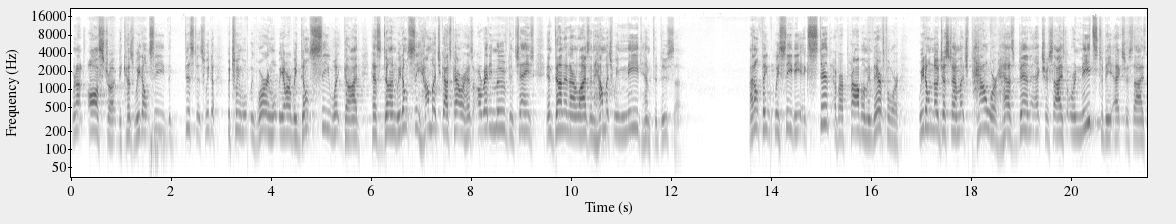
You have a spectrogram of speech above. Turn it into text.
We're not awestruck because we don't see the distance we between what we were and what we are. We don't see what God has done. We don't see how much God's power has already moved and changed and done in our lives and how much we need Him to do so. I don't think we see the extent of our problem, and therefore, we don't know just how much power has been exercised or needs to be exercised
